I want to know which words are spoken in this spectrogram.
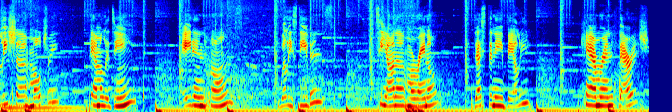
Leisha Moultrie, Pamela Dean, Aiden Holmes, Willie Stevens, Tiana Moreno, Destiny Bailey, Cameron Farish,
